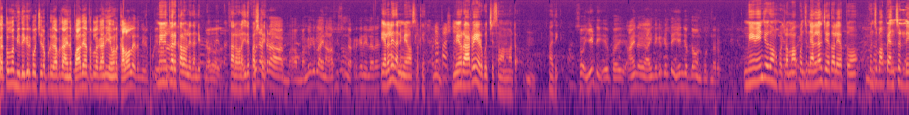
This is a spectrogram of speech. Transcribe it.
గతంలో మీ దగ్గరికి వచ్చినప్పుడు లేకపోతే ఆయన పాదయాత్రలో కానీ ఏమైనా కలవలేదా మీరు ఎప్పుడు? మేము ఇంతవరకు కలవలేదండి ఇప్పుడు. కలవాలి? ఇదే ఫస్ట్ అక్కడ మంగళగిరిలో ఆయన ఆఫీస్ ఉంది అక్కడికైనా వెళ్ళారా? వెళ్ళలేదండి మేము అసలుకి. మేము రావడమే ఇక్కడికి వచ్చేసాం అనమాట అది. సో ఏంటి ఆయన ఆయన దగ్గరికి వెళ్తే ఏం చెప్దాం అనుకుంటున్నారు? మేమేం చేద్దాం అనుకుంటున్నాం? మాకు కొంచెం నెల నెల జీతాలు వేస్తాం. కొంచెం మాకు పెంచండి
